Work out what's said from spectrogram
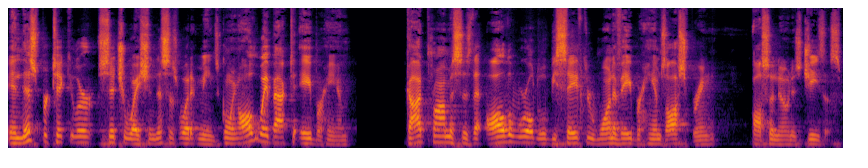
In this particular situation, this is what it means. Going all the way back to Abraham, God promises that all the world will be saved through one of Abraham's offspring, also known as Jesus.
